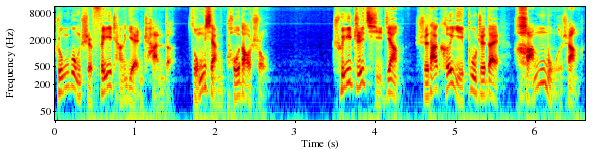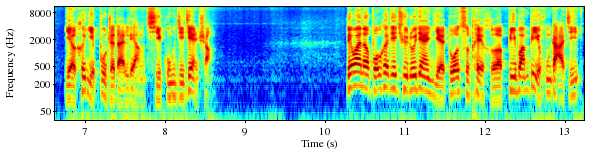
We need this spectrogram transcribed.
中共是非常眼馋的，总想偷到手。垂直起降使它可以布置在航母上，也可以布置在两栖攻击舰上。另外呢，伯克级驱逐舰也多次配合 B-1B 轰炸机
